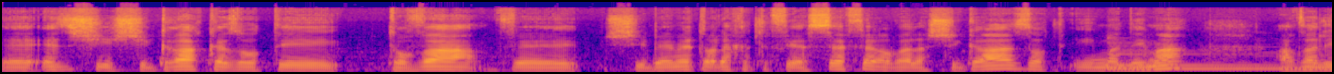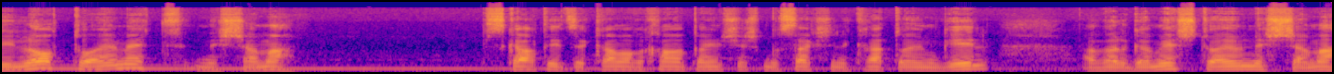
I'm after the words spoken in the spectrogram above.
אה, איזושהי שגרה כזאת טובה ושהיא באמת הולכת לפי הספר, אבל השגרה הזאת היא מדהימה, אבל היא לא תואמת נשמה. הזכרתי את זה כמה וכמה פעמים שיש מושג שנקרא תואם גיל, אבל גם יש תואם נשמה.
